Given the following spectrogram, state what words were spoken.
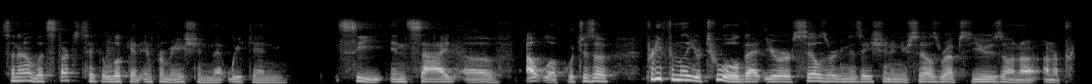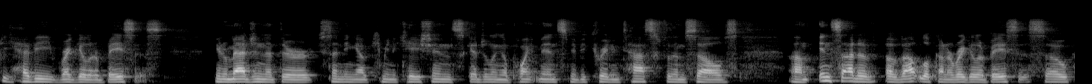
So now let's start to take a look at information that we can see inside of Outlook, which is a pretty familiar tool that your sales organization and your sales reps use on a, on a pretty heavy regular basis. You know, imagine that they're sending out communications, scheduling appointments, maybe creating tasks for themselves um, inside of, of Outlook on a regular basis. So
